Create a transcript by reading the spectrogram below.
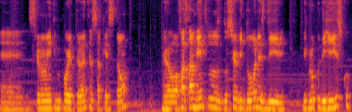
É extremamente importante essa questão. É, o afastamento dos, dos servidores de, de grupo de risco,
